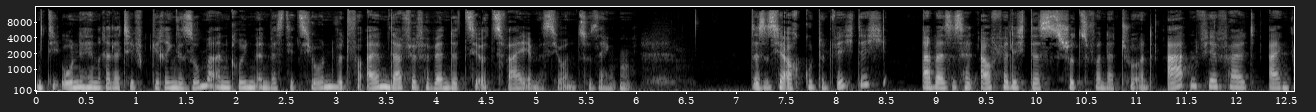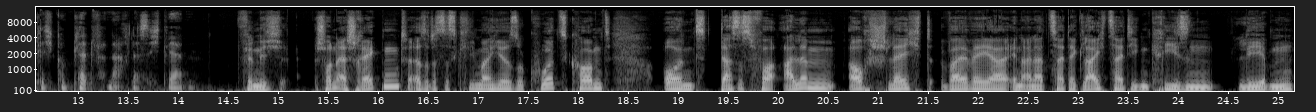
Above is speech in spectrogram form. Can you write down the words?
Die ohnehin relativ geringe Summe an grünen Investitionen wird vor allem dafür verwendet, CO2-Emissionen zu senken. Das ist ja auch gut und wichtig, aber es ist halt auffällig, dass Schutz von Natur und Artenvielfalt eigentlich komplett vernachlässigt werden. Finde ich schon erschreckend, also dass das Klima hier so kurz kommt. Und das ist vor allem auch schlecht, weil wir ja in einer Zeit der gleichzeitigen Krisen leben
